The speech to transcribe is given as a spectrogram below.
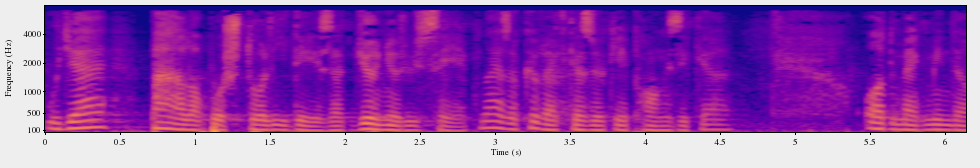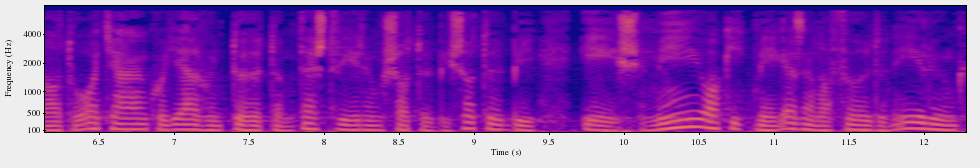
Ugye Pálapostól idézett, gyönyörű szép. Na ez a következő kép hangzik el. Add meg mindenható atyánk, hogy elhunyt töhötöm testvérünk, stb. stb. És mi, akik még ezen a földön élünk,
